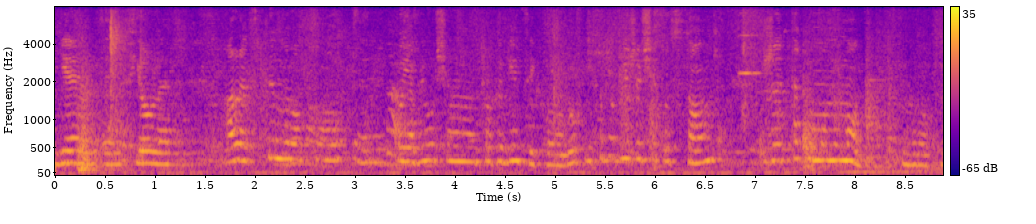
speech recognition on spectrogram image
biel, e, fiolet, ale w tym roku e, pojawiło się trochę więcej kolorów i chyba bierze się to stąd, że taką mamy modę w tym roku.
